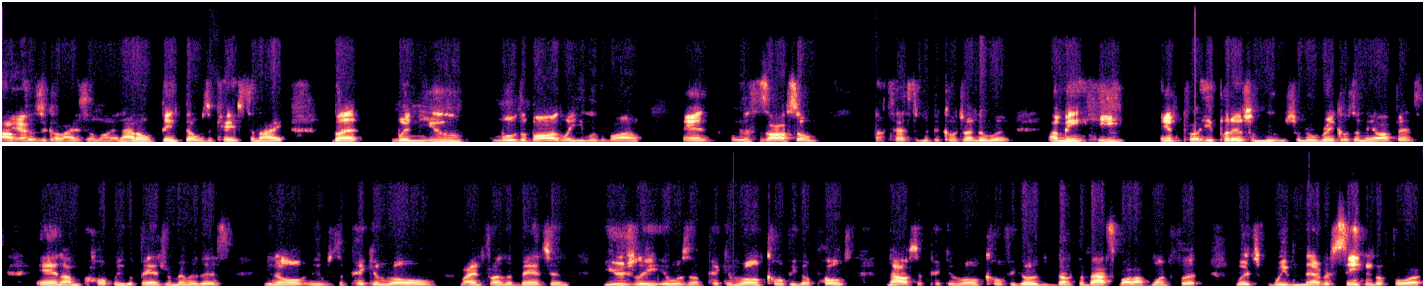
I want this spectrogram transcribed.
out physicalized yeah. Illinois and I don't think that was the case tonight but when you move the ball the way you move the ball and this is also a testament to Coach Underwood I mean he he put in some new some new wrinkles in the offense and I'm hopefully the fans remember this you know it was the pick and roll right in front of the bench. And usually it was a pick and roll and Kofi go post. Now it's a pick and roll, Kofi go dunk the basketball off one foot, which we've never seen before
